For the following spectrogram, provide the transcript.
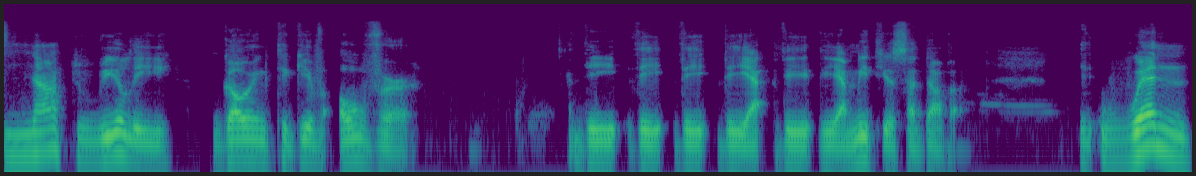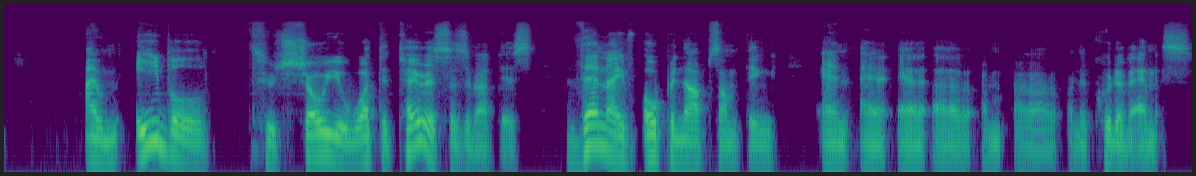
not really going to give over the the the the the the amitius adava. When I'm able to show you what the Torah says about this, then I've opened up something and uh, um, uh, on the kud of emes.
